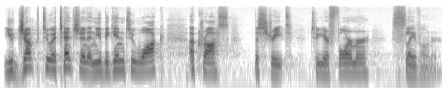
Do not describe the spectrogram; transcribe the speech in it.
you jump to attention and you begin to walk across the street to your former slave owner.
